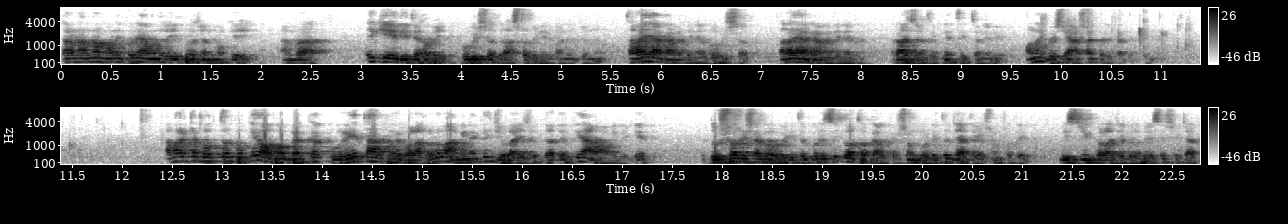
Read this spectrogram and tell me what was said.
কারণ আমরা মনে করি আমাদের এই প্রজন্মকে আমরা এগিয়ে দিতে হবে ভবিষ্যৎ রাষ্ট্র বিনির্মাণের জন্য। তারাই আগামী দিনের ভবিষ্যৎ। তারাই আগামী দিনের রাজনৈতিক নেতৃত্ব নেবে। অনেক বেশি আশা করি তাদেরকে। আমার একটা বক্তব্যকে অপব্যাখ্যা করে তারপরে বলা হলো, আমি নাকি জুলাই যোদ্ধাদেরকে আওয়ামী লীগের দূষর হিসাবে অভিহিত করেছি। গতকালকে সংগঠিত জাতীয় সংসদের বিশৃঙ্খলা যেগুলো হয়েছে সেটার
